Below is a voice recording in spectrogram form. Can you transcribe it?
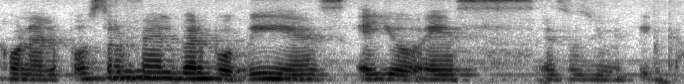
con el apóstrofe el verbo be es, ello es, eso significa.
